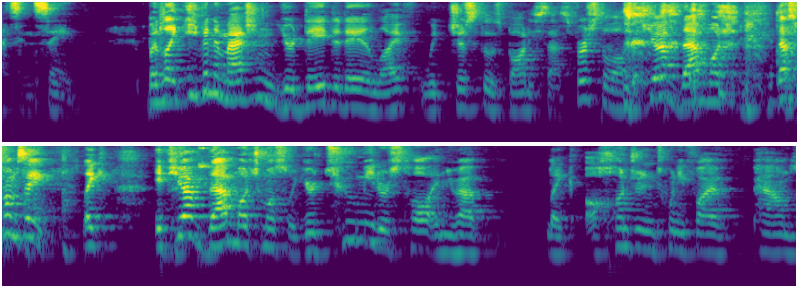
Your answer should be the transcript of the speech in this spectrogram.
That's insane. But like, even imagine your day to day life with just those body stats. First of all, if you have that much, that's what I'm saying. Like, if you have that much muscle, you're two meters tall, and you have like 125 pounds,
